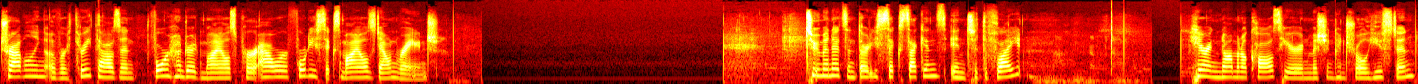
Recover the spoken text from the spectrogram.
traveling over 3,400 miles per hour, 46 miles downrange. Two minutes and 36 seconds into the flight. Hearing nominal calls here in Mission Control Houston.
